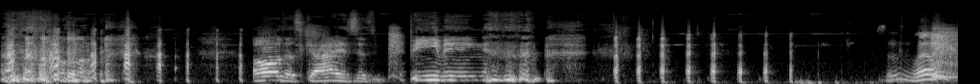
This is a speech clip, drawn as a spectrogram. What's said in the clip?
Oh, the sky is just beaming. So, well,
